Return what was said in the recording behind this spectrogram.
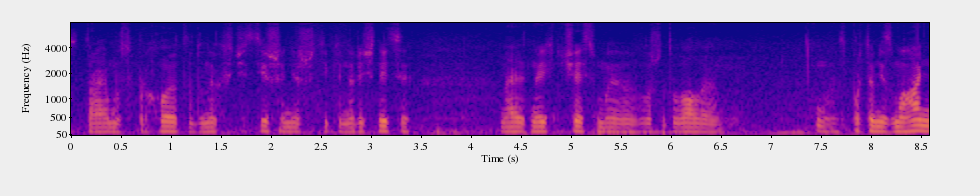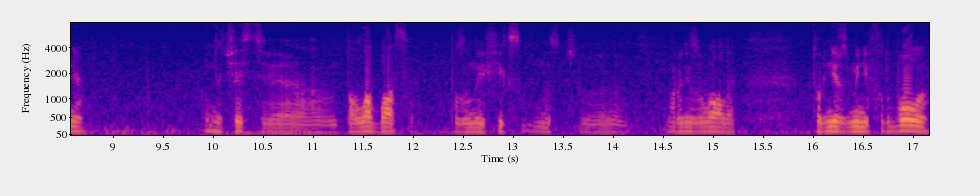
стараємося приходити до них частіше, ніж тільки на річниці. Навіть на їхню честь ми влаштували е, спортивні змагання на честь е, Павла Баса, позивний фікс. Ми е, організували турнір з міні-футболу.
